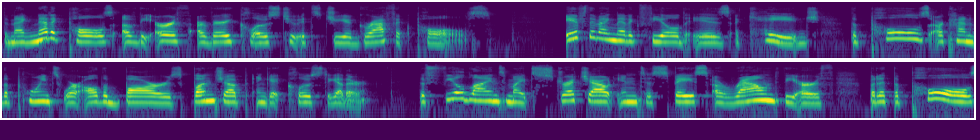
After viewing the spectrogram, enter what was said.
the magnetic poles of the Earth are very close to its geographic poles. If the magnetic field is a cage, the poles are kind of the points where all the bars bunch up and get close together. The field lines might stretch out into space around the Earth, but at the poles,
